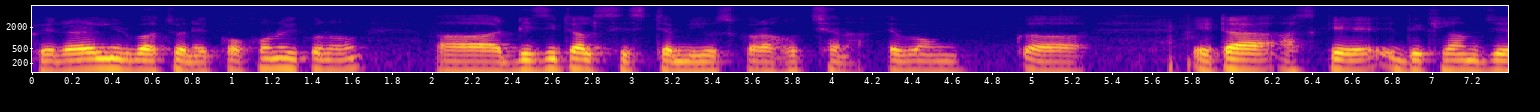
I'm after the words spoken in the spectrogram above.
ফেডারেল নির্বাচনে কখনোই কোনো ডিজিটাল সিস্টেম ইউজ করা হচ্ছে না। এবং এটা আজকে দেখলাম যে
